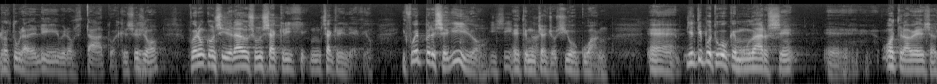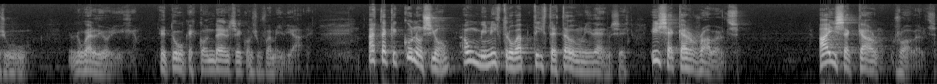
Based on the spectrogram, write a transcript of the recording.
rotura de libros, estatuas, qué sé yo, fueron considerados un, sacri- un sacrilegio. Y fue perseguido Y sí, este muchacho Xiu Quan. Eh, y el tipo tuvo que mudarse eh, otra vez a su lugar de origen. Que tuvo que esconderse con sus familiares. Hasta que conoció a un ministro baptista estadounidense, Isaac Carl Roberts. Isaac Carl Roberts.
